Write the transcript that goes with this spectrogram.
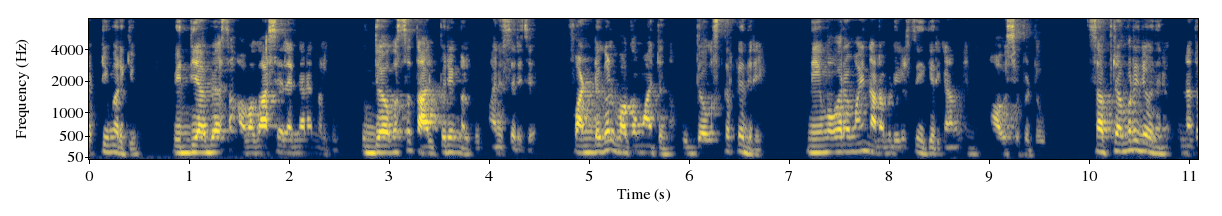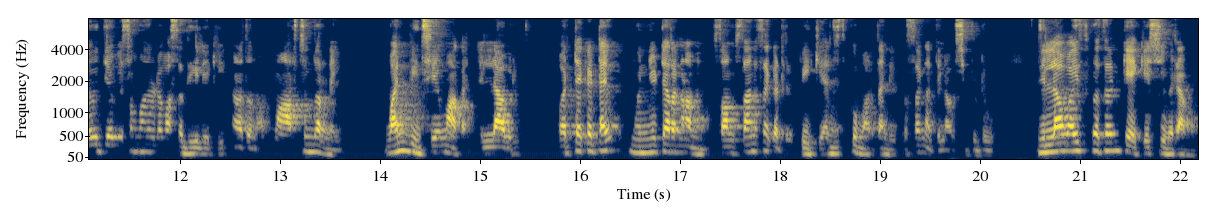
അട്ടിമറിക്കും വിദ്യാഭ്യാസ അവകാശ ലംഘനങ്ങൾക്കും ഉദ്യോഗസ്ഥ താൽപര്യങ്ങൾക്കും അനുസരിച്ച് ഫണ്ടുകൾ വകമാറ്റുന്ന ഉദ്യോഗസ്ഥർക്കെതിരെ. നിയമപരമായി നടപടികൾ സ്വീകരിക്കണം എന്നും ആവശ്യപ്പെട്ടു. സെപ്റ്റംബർ ഇരുപതിന് ഉന്നത വിദ്യാഭ്യാസ മന്ത്രിയുടെ വസതിയിലേക്ക് നടത്തുന്ന മാർച്ചും ധർണയും വൻ വിജയമാകാൻ എല്ലാവരും ഒറ്റക്കെട്ടായി മുന്നിട്ടിറങ്ങണമെന്ന് സംസ്ഥാന secretary P K Ajith Kumar തന്റെ പ്രസംഗത്തിൽ ആവശ്യപ്പെട്ടു. ജില്ലാ vice president K K Sivaraman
